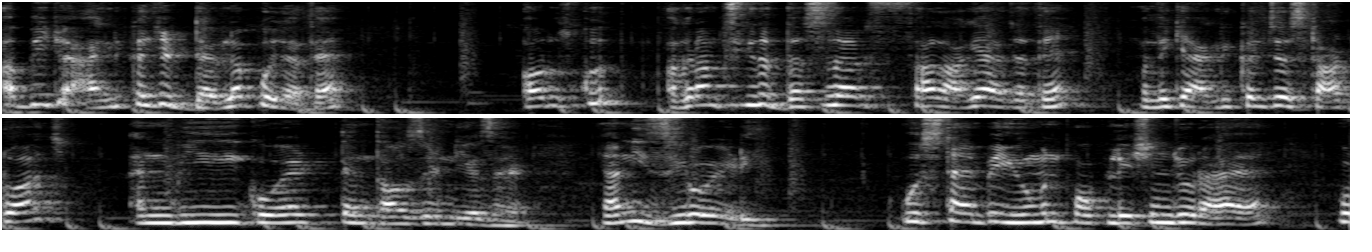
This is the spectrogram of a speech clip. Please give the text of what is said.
अभी जो एग्रीकल्चर डेवलप हो जाता है और उसको अगर हम सीधे दस हज़ार साल आगे आ जाते हैं मतलब कि एग्रीकल्चर स्टार्ट हो आज and we go at ten thousand years है यानी ज़ीरो एडी उस टाइम पे ह्यूमन पॉपुलेशन जो रहा है, वो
